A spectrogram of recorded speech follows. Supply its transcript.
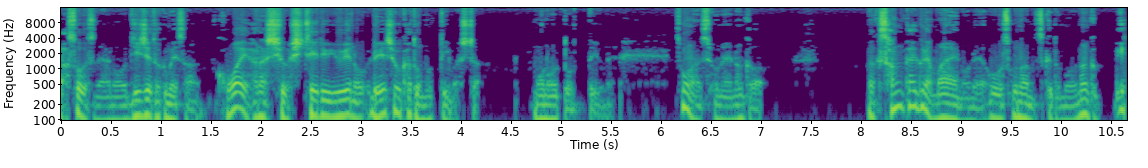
あ、そうですね。あの、DJ 特命さん、怖い話をしているゆえの霊障かと思っていました。物音っていうね。そうなんですよね。なんか、なんか3回ぐらい前のね、放送なんですけども、なんか、え、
